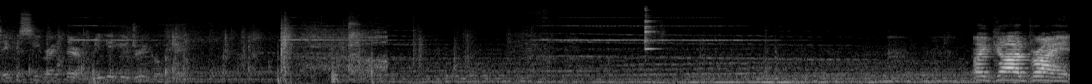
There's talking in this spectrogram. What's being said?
Take a seat right there. Let me get you a drink, okay? My god, Brian.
